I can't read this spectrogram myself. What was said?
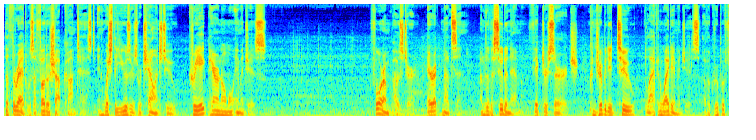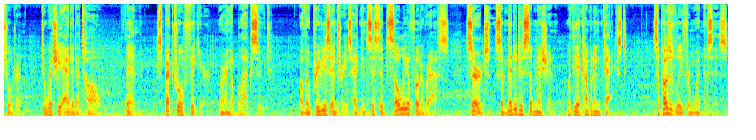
The thread was a Photoshop contest in which the users were challenged to create paranormal images. Forum poster Eric Knudsen, under the pseudonym Victor Surge, contributed two black and white images of a group of children to which he added a tall, thin, spectral figure wearing a black suit. Although previous entries had consisted solely of photographs, Surge submitted his submission with the accompanying text, supposedly from witnesses,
